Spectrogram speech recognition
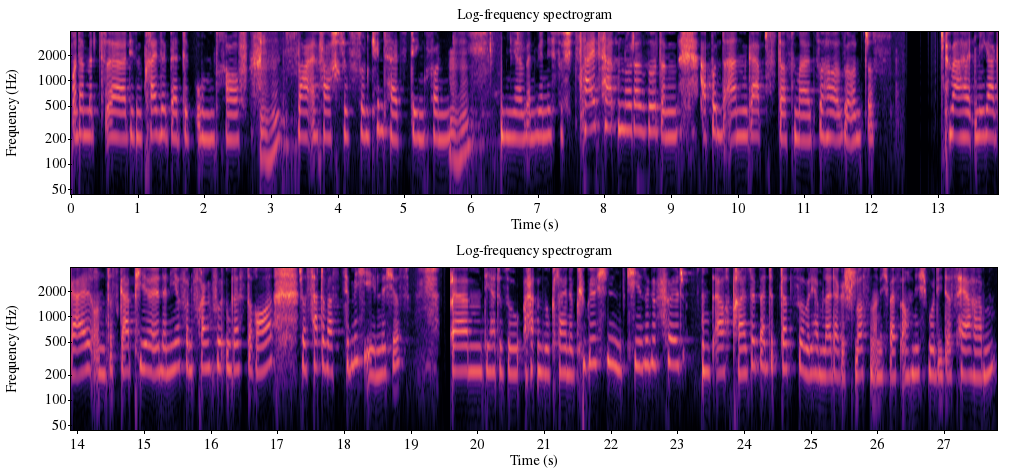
Und dann mit äh, diesem Preiselbeer-Dip oben drauf. Mhm. Das war einfach, das ist so ein Kindheitsding von mhm. mir. Wenn wir nicht so viel Zeit hatten oder so, dann ab und an gab es das mal zu Hause und das war halt mega geil und es gab hier in der Nähe von Frankfurt ein Restaurant, das hatte was ziemlich ähnliches. Ähm, die hatte so, hatten so kleine Kügelchen mit Käse gefüllt und auch Preiselbeerdip dazu, aber die haben leider geschlossen und ich weiß auch nicht, wo die das herhaben.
